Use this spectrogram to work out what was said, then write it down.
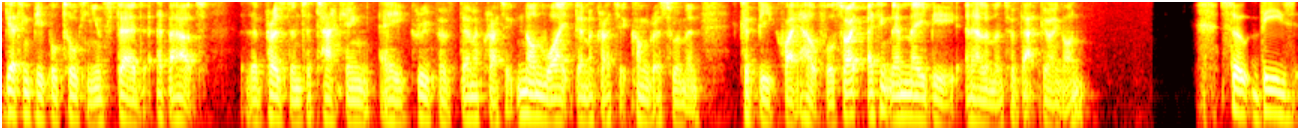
getting people talking instead about the president attacking a group of Democratic, non-white Democratic congresswomen could be quite helpful. So I, I think there may be an element of that going on. So these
